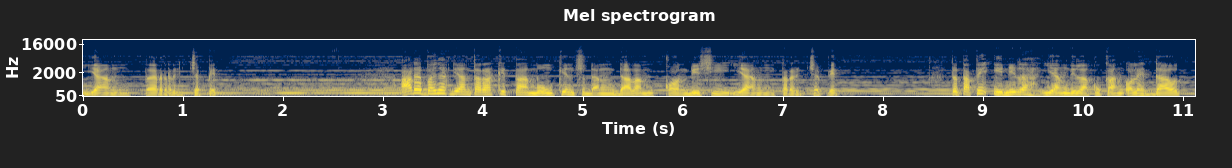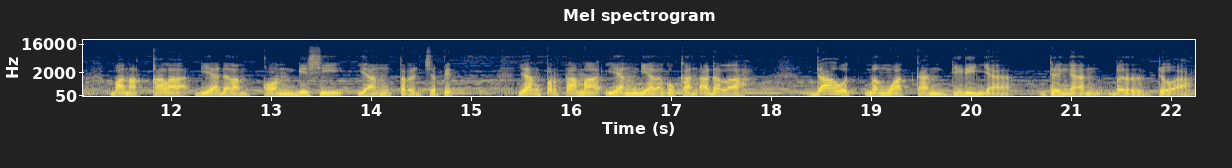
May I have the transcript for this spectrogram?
yang terjepit. Ada banyak di antara kita mungkin sedang dalam kondisi yang terjepit. Tetapi inilah yang dilakukan oleh Daud manakala dia dalam kondisi yang terjepit yang pertama yang dia lakukan adalah Daud menguatkan dirinya dengan berdoa.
